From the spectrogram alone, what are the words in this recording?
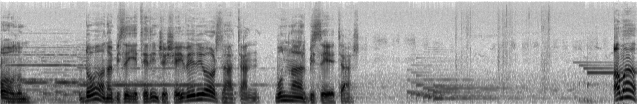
Oğlum, Doğa Ana bize yeterince şey veriyor zaten. Bunlar bize yeter. Ama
